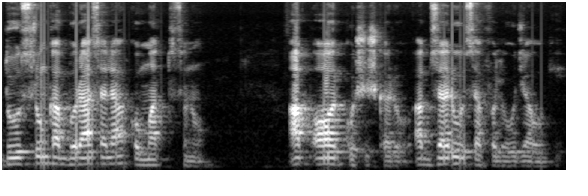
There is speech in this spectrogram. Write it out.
दूसरों का बुरा सलाह को मत सुनो। आप और कोशिश करो। अब ज़रूर सफल हो जाओगे।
